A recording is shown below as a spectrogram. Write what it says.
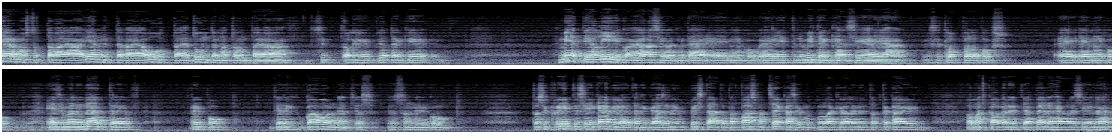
hermostuttava ja jännittävä ja uutta ja tuntematonta ja sitten oli jotenkin mietti ihan liikoja asioita, mitä ei, ei, niin kuin, ei liittynyt mitenkään siihen ja sitten loppujen lopuksi ei, ei niin kuin, ensimmäinen näyttely riippuu tietenkin kuka on, että jos, jos on niin kuin tosi kriittisiä kävijöitä, niin kyllä se niin pistää tota pasmat sekaisin, mutta mullakin oli niin totta kai omat kaverit ja perhe oli siinä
